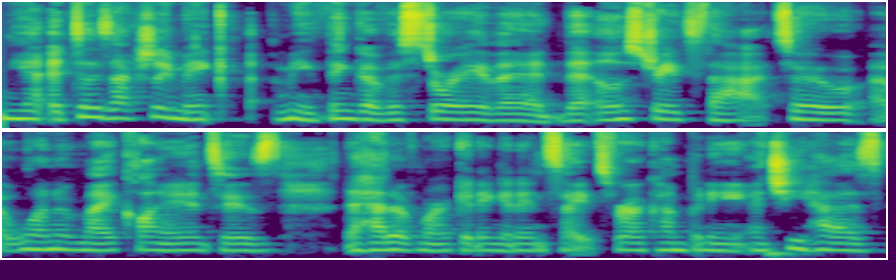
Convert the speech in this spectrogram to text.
yeah, it does actually make me think of a story that that illustrates that. So, uh, one of my clients is the head of marketing and insights for a company, and she has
